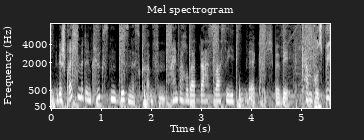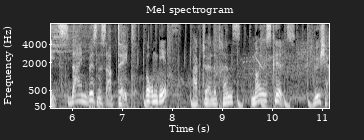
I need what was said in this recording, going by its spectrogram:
Wir sprechen mit den klügsten Businessköpfen einfach über das, was sie wirklich bewegt. Campus Beats, dein Business Update. Worum geht's? Aktuelle Trends, neue Skills, Bücher.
